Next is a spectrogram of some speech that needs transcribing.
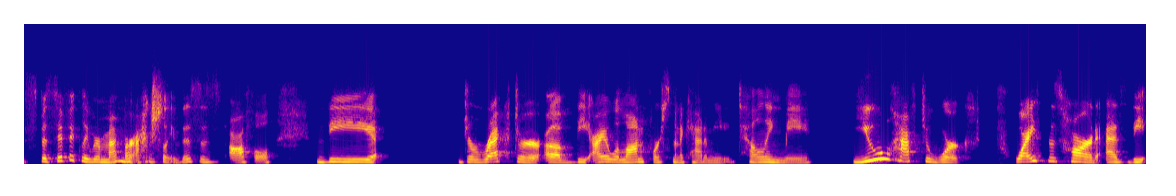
specifically remember actually this is awful the director of the iowa law enforcement academy telling me you will have to work twice as hard as the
